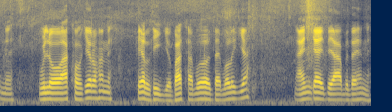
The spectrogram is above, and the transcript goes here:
અને ઓલો આખો કેરો હે ને, ફેલ થઈ ગયો. ભાથા બધા બળી ગયા. જાય તે આ બધા હે ને,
